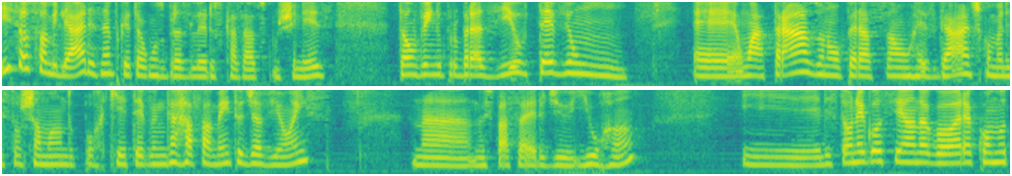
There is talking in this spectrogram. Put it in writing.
e seus familiares, né? Porque tem alguns brasileiros casados com chineses, estão vindo para o Brasil. Teve um é, um atraso na operação resgate, como eles estão chamando, porque teve um engarrafamento de aviões na, no espaço aéreo de Wuhan. E eles estão negociando agora como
